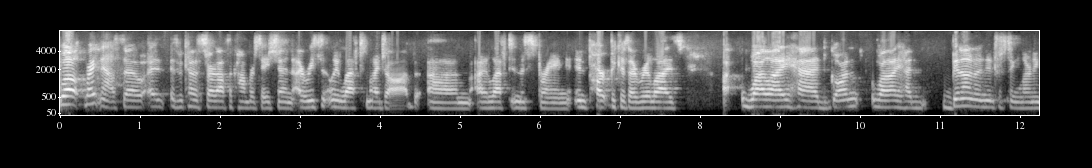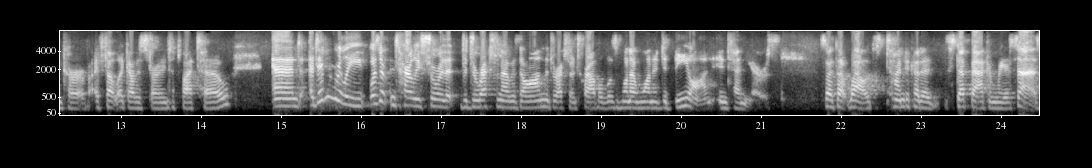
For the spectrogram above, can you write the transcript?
Well, right now, so as, as, we kind of start off the conversation, I recently left my job. Um, I left in the spring, in part because I realized uh, while I had gone, while I had been on an interesting learning curve, I felt like I was starting to plateau. And I didn't really, wasn't entirely sure that the direction I was on, the direction of travel, was one I wanted to be on in 10 years. So I thought, wow, it's time to kind of step back and reassess.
